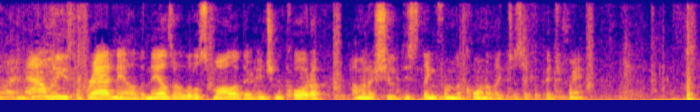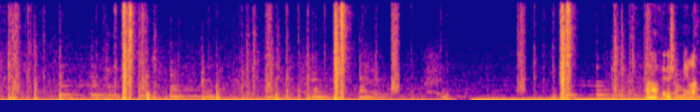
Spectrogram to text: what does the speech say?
All right, now I'm gonna use the brad nail. The nails are a little smaller, they're inch and a quarter. I'm gonna shoot this thing from the corner, like just like a picture frame. Uh, finish nail.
